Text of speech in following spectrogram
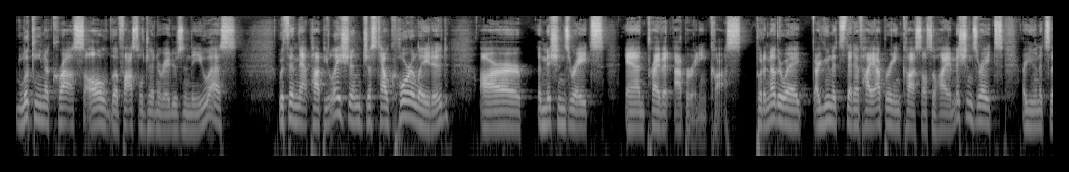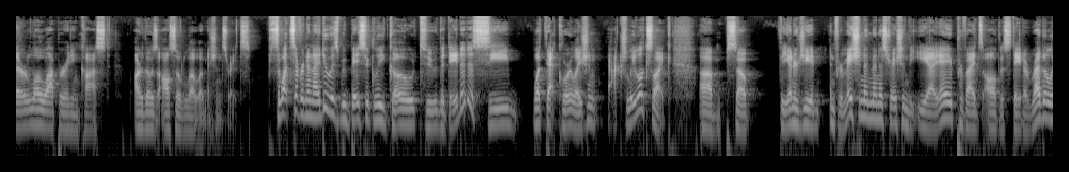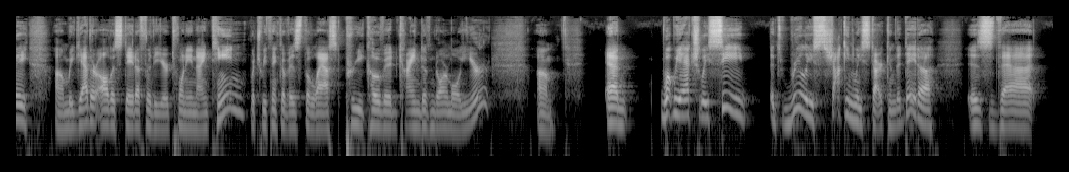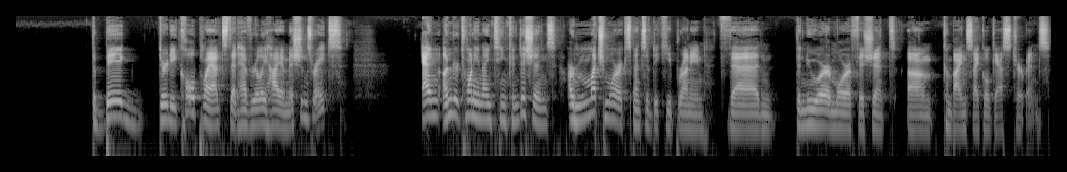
looking across all the fossil generators in the US, within that population, just how correlated are emissions rates and private operating costs. Put another way, are units that have high operating costs also high emissions rates? Are units that are low operating cost, are those also low emissions rates? So what Severin and I do is we basically go to the data to see what that correlation actually looks like. Um, so the Energy Information Administration, the EIA, provides all this data readily. Um, we gather all this data for the year 2019, which we think of as the last pre COVID kind of normal year. Um, and what we actually see, it's really shockingly stark in the data, is that the big dirty coal plants that have really high emissions rates and under 2019 conditions are much more expensive to keep running than the newer, more efficient um, combined cycle gas turbines.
